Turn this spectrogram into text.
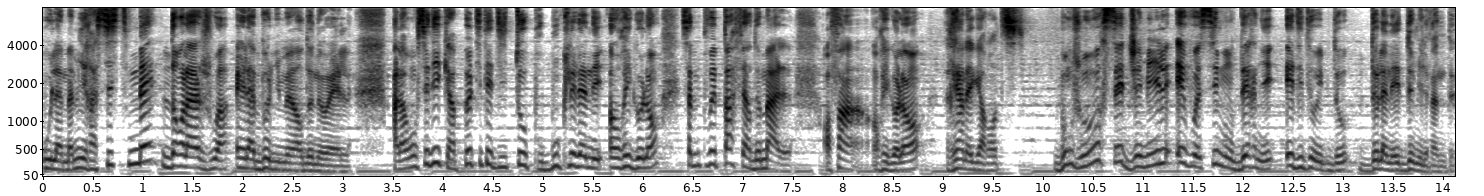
ou la mamie raciste, mais dans la joie et la bonne humeur de Noël. Alors on s'est dit qu'un petit édito pour boucler l'année en rigolant, ça ne pouvait pas faire de mal. Enfin, en rigolant, rien n'est garanti. Bonjour, c'est Jamil et voici mon dernier édito hebdo de l'année 2022.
